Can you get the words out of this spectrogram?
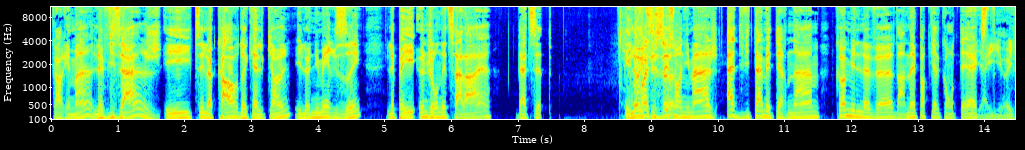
carrément le visage et tu sais, le corps de quelqu'un et le numériser, le payer une journée de salaire, that's it. Et là, Ouais, utiliser son image ad vitam aeternam, comme ils le veulent, dans n'importe quel contexte. Aïe, aïe,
